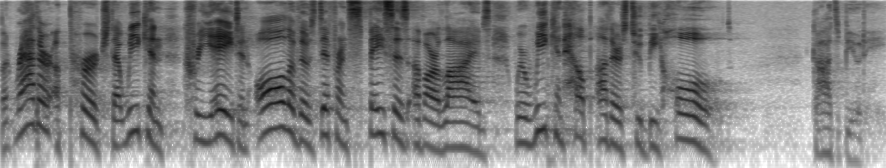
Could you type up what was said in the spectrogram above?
but rather a perch that we can create in all of those different spaces of our lives where we can help others to behold God's beauty.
